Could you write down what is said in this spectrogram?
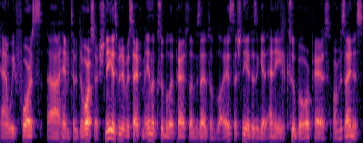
and we force uh, him to divorce her. Shnia is midiv from ein ksuba le peres le mezainis blois. The shnia doesn't get any ksuba or peres or mezainis,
